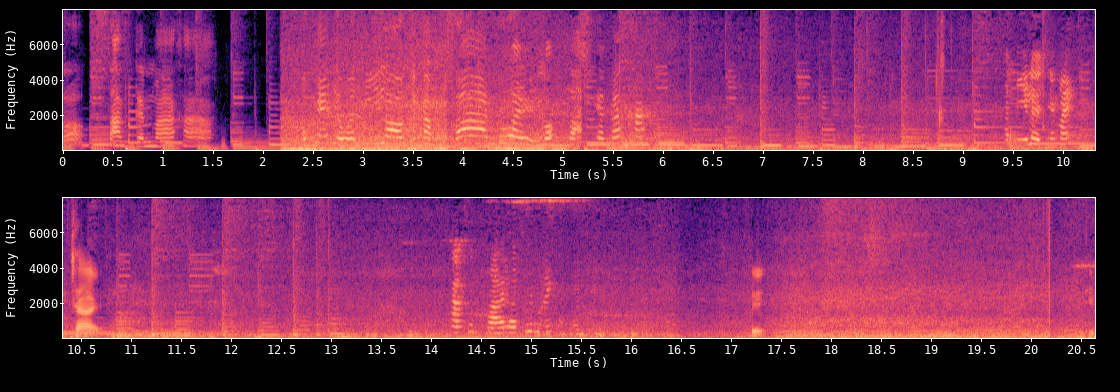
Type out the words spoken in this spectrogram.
ก็สั่งกันมาค่ะ โอเค เดี๋ยววันนี้เราจะกลับบ้านด้วยรถบัสกันนะคะี้เลยใช่ไหมใช่ทาสุดท้ายแล้วใช่ไหมของวันนี้ที่ที่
